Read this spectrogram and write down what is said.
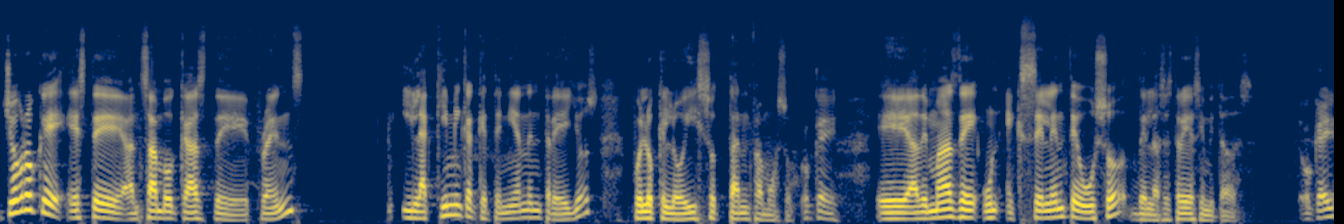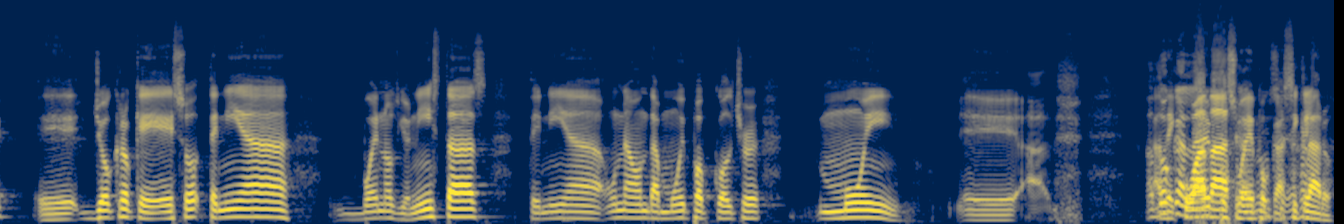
yo creo que este ensemble cast de Friends y la química que tenían entre ellos fue lo que lo hizo tan famoso. Ok. Eh, además de un excelente uso de las estrellas invitadas. Ok. Eh, yo creo que eso tenía buenos guionistas, tenía una onda muy pop culture, muy eh, a adecuada a su época, Sí, sí, ajá. claro.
